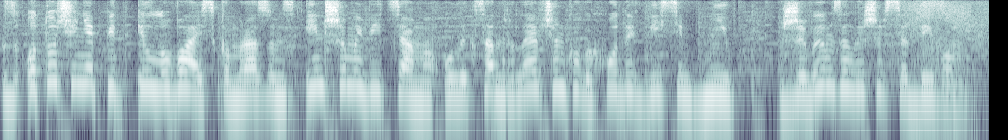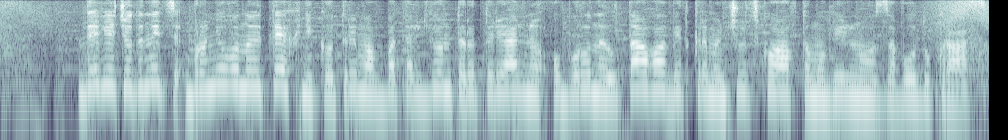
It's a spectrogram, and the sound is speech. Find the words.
З оточення під Ілловайськом разом з іншими бійцями Олександр Левченко виходив 8 днів. Живим залишився дивом. Дев'ять одиниць броньованої техніки отримав батальйон територіальної оборони Лтава від Кременчуцького автомобільного заводу Крас.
